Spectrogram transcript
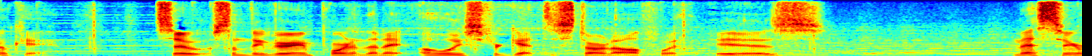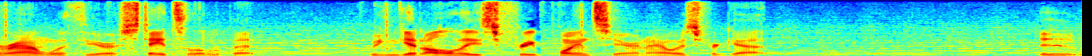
Okay. So, something very important that I always forget to start off with is messing around with your estates a little bit. We can get all these free points here, and I always forget. Ooh.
